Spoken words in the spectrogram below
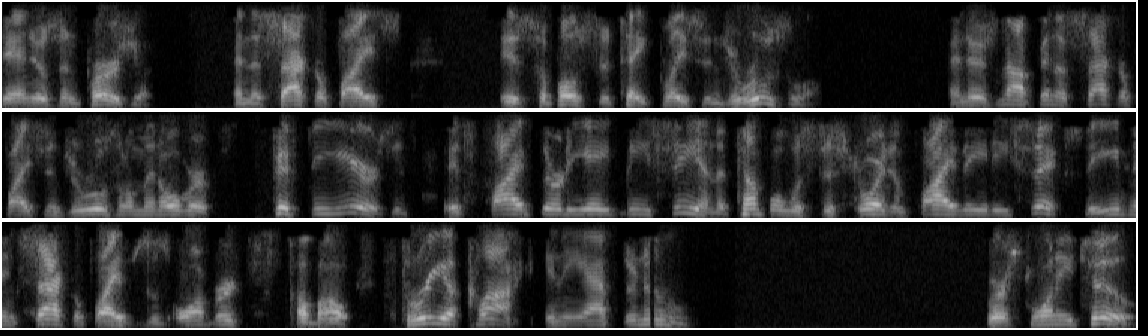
Daniel's in Persia, and the sacrifice is supposed to take place in Jerusalem. And there's not been a sacrifice in Jerusalem in over 50 years. It's, it's 538 BC, and the temple was destroyed in 586. The evening sacrifice was offered about 3 o'clock in the afternoon. Verse 22.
